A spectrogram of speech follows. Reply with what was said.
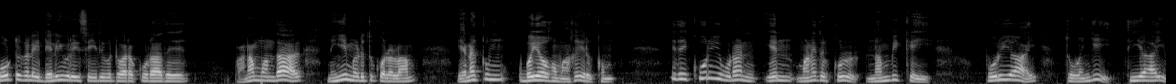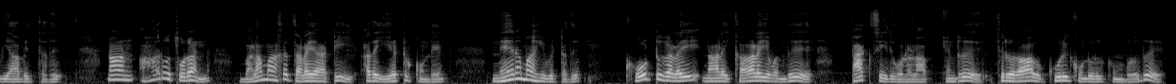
கோட்டுகளை டெலிவரி செய்துவிட்டு வரக்கூடாது? பணம் வந்தால் நீயும் எடுத்துக்கொள்ளலாம். எனக்கும் உபயோகமாக இருக்கும். இதை கூறியவுடன் என் மனதிற்குள் நம்பிக்கை பொறியாய் துவங்கி தீயாய் வியாபித்தது. நான் ஆர்வத்துடன் பலமாக தலையாட்டி அதை ஏற்றுக்கொண்டேன். நேரமாகிவிட்டது. கோட்டுகளை நாளை காலை வந்து பேக் செய்து கொள்ளலாம் என்று திரு ராவ் கூறிக்கொண்டிருக்கும் பொழுது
